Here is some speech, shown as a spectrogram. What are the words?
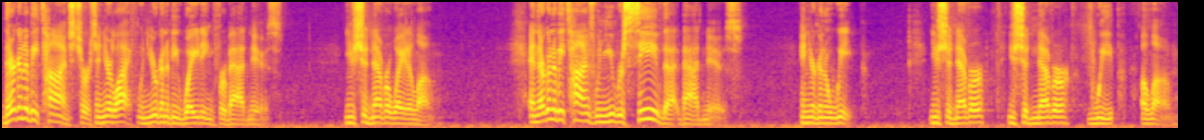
There are going to be times, church, in your life when you're going to be waiting for bad news. You should never wait alone. And there are going to be times when you receive that bad news and you're going to weep. You should never, you should never weep alone.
